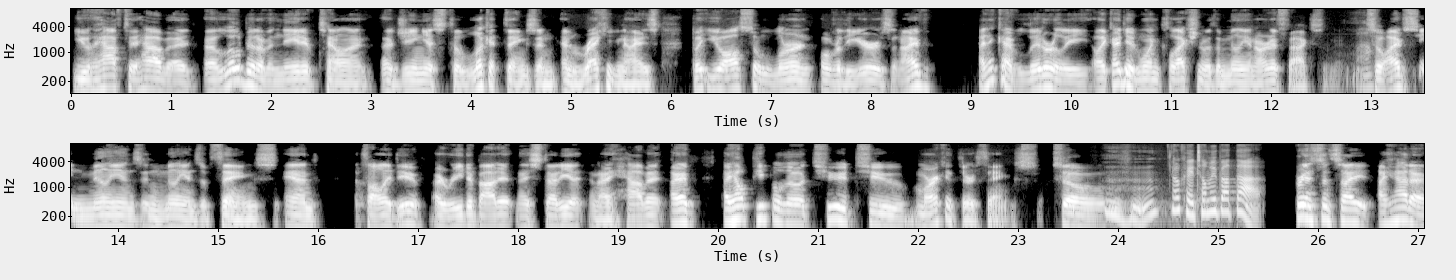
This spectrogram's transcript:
you have to have a, a little bit of a native talent, a genius to look at things and, and recognize, but you also learn over the years. And I've, I think I've literally, like I did one collection with a million artifacts. Wow. So I've seen millions and millions of things. And that's all I do. I read about it and I study it and I have it. I, I help people though too to market their things. So, mm-hmm. okay, tell me about that for instance, I, I had a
